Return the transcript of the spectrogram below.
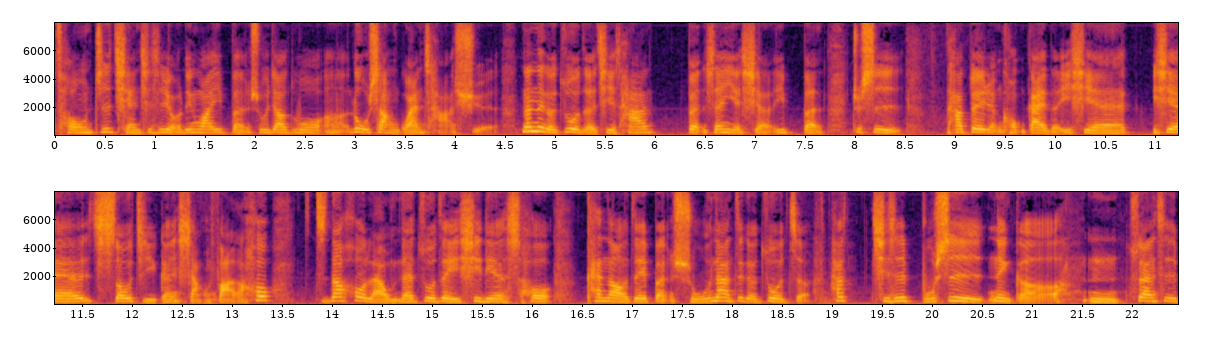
从之前其实有另外一本书叫做《呃路上观察学》，那那个作者其实他。本身也写了一本，就是他对人孔盖的一些一些收集跟想法，然后直到后来我们在做这一系列的时候，看到这一本书，那这个作者他。其实不是那个，嗯，算是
